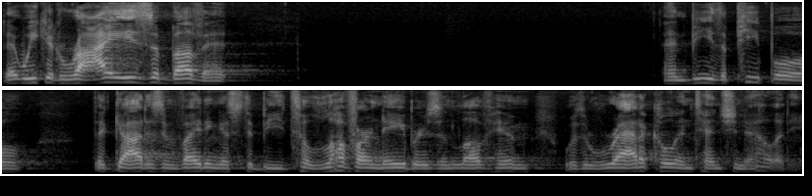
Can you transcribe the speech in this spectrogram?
that we could rise above it and be the people that God is inviting us to be, to love our neighbors and love Him with radical intentionality.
